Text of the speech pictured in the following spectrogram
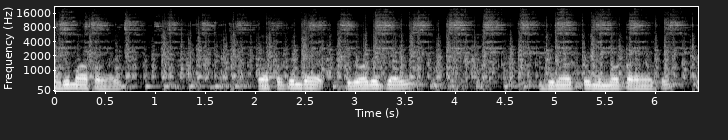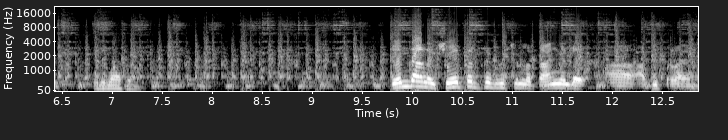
ഒരു മാസമായി. ക്ഷേത്രത്തിന്റെ പുരോഗതിക്കായി ഇതിനകത്ത് മുന്നോട്ടിറങ്ങിയിട്ട് ഒരു മാസമായി. എന്താണ് ക്ഷേത്രത്തെ കുറിച്ചുള്ള താങ്കളുടെ അഭിപ്രായം?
